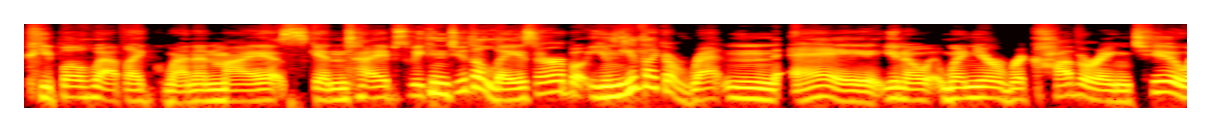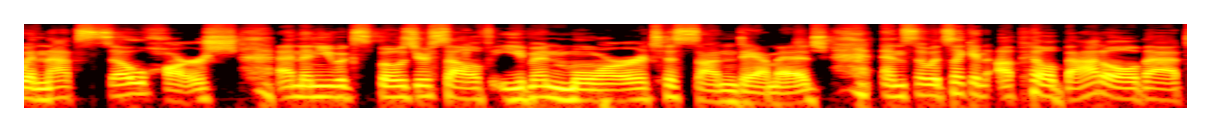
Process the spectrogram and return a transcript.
people who have like Gwen and my skin types, we can do the laser, but you need like a retin A, you know, when you're recovering too. And that's so harsh. And then you expose yourself even more to sun damage. And so it's like an uphill battle that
